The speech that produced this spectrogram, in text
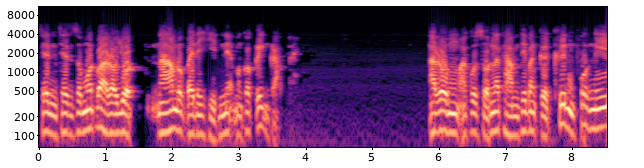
เช่น เช่น สมมติว่าเราหยดน้ำลงไปในหินเนี่ย มันก็กลิ้งกลับไป อารมณ์อกุศลธรรมที่มันเกิดขึ้น พวกนี้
